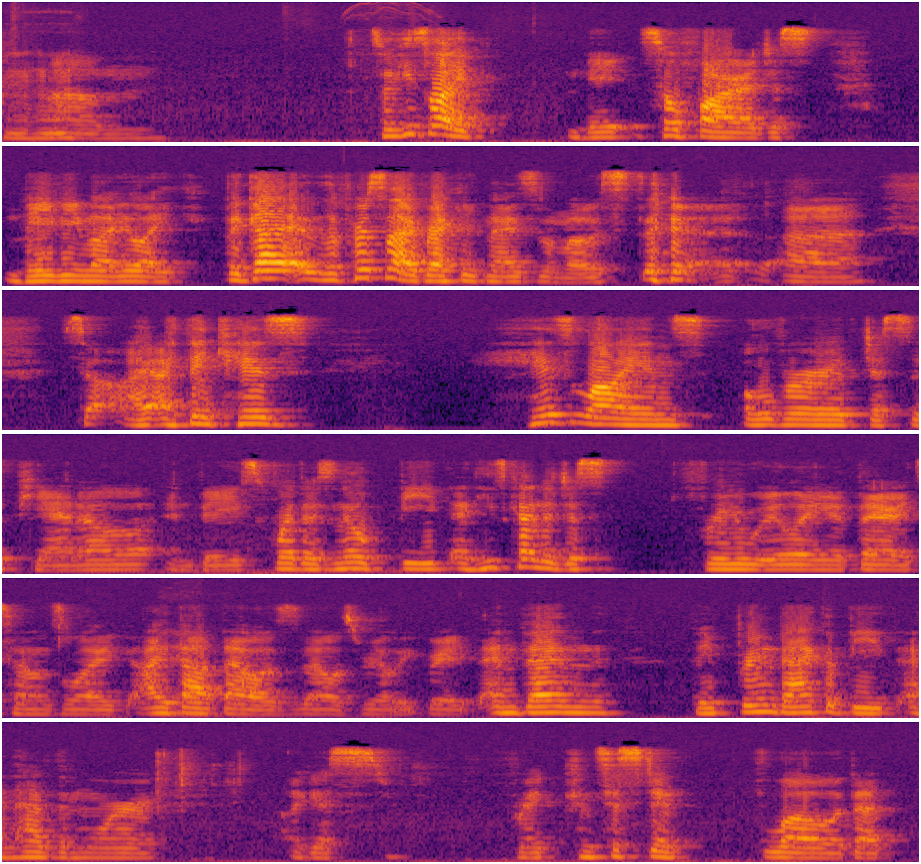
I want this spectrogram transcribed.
Mhm. Um, so he's like, so far, just maybe my like the guy, the person I recognize the most. uh, so I, I think his his lines over just the piano and bass, where there's no beat, and he's kind of just freewheeling it there. It sounds like I Yeah. thought that was that was really great. And then they bring back a beat and have the more, I guess, right consistent flow that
